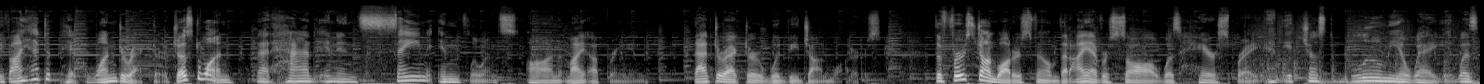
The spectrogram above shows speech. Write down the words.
If I had to pick one director, just one, that had an insane influence on my upbringing, that director would be John Waters. The first John Waters film that I ever saw was Hairspray, and it just blew me away. It was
